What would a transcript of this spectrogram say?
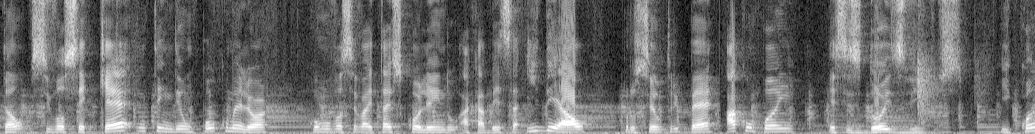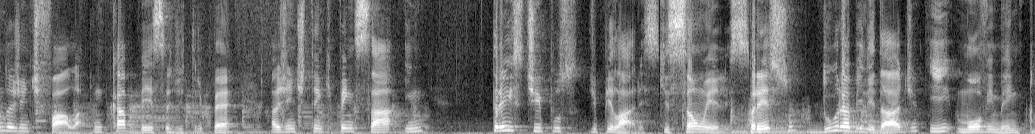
Então, se você quer entender um pouco melhor como você vai estar escolhendo a cabeça ideal para o seu tripé, acompanhe esses dois vídeos. E quando a gente fala em cabeça de tripé, a gente tem que pensar em três tipos de pilares, que são eles preço, durabilidade e movimento.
